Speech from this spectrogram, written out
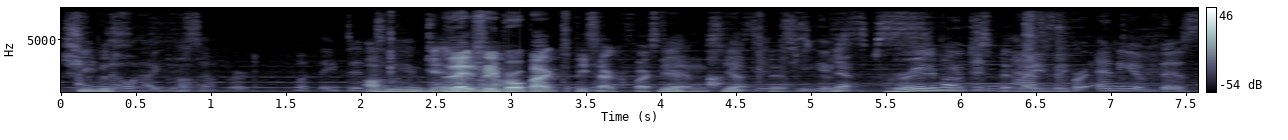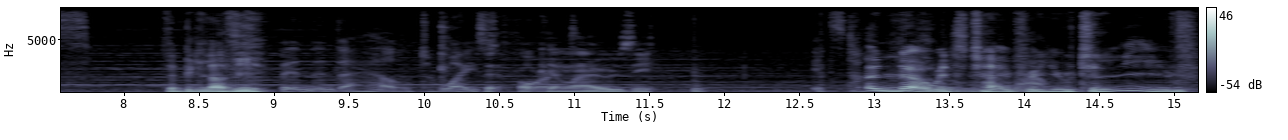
She I was. know how you uh, suffered. What they did other to than you. getting literally brought back to be sacrificed Yeah. at the end. Yeah. I did It's- to you. Yeah, pretty You much. didn't bit ask lazy. for any of this. The bloody. You've been into hell twice Bit for fucking it. lousy. It's Uh, time. no, for it's you time for you to leave.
